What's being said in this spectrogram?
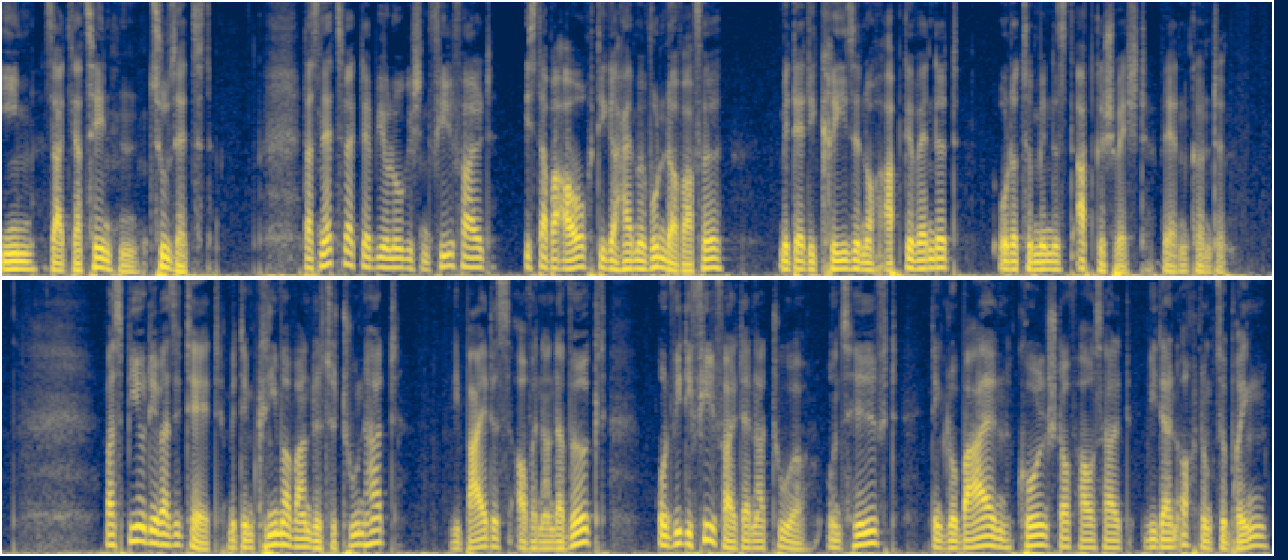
ihm seit Jahrzehnten zusetzt. Das Netzwerk der biologischen Vielfalt ist aber auch die geheime Wunderwaffe, mit der die Krise noch abgewendet oder zumindest abgeschwächt werden könnte. Was Biodiversität mit dem Klimawandel zu tun hat, wie beides aufeinander wirkt und wie die Vielfalt der Natur uns hilft, den globalen Kohlenstoffhaushalt wieder in Ordnung zu bringen,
